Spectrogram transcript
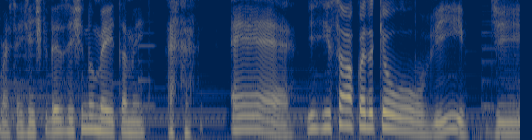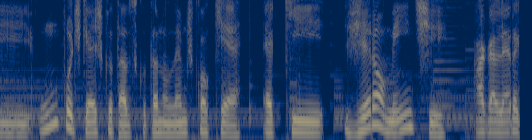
Mas tem gente que desiste no meio também. é. E isso é uma coisa que eu ouvi de um podcast que eu tava escutando, não lembro de qual que é. É que geralmente a galera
